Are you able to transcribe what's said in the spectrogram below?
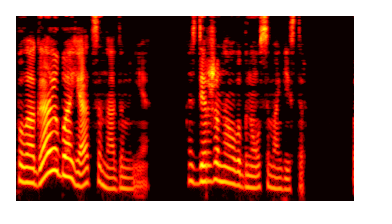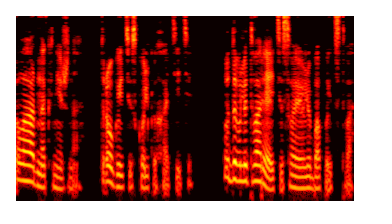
полагаю, бояться надо мне. Сдержанно улыбнулся магистр. Ладно, княжна, трогайте сколько хотите. Удовлетворяйте свое любопытство.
